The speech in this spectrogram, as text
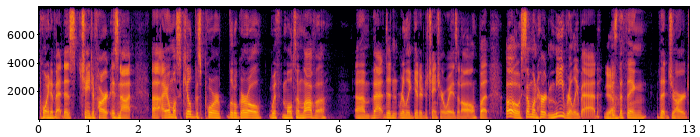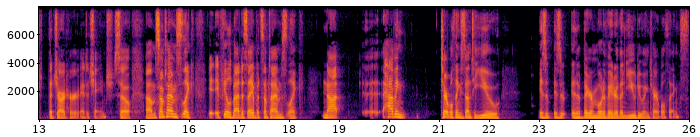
point of Etna's change of heart is not uh, I almost killed this poor little girl with molten lava. Um, that didn't really get her to change her ways at all. But oh, someone hurt me really bad Yeah. is the thing that jarred that jarred her into change. So um, sometimes like it, it feels bad to say, but sometimes like not uh, having terrible things done to you is a, is a, is a bigger motivator than you doing terrible things.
